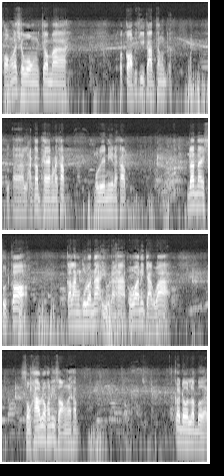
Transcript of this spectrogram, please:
ของราชวงศ์จะมาประกอบพิธีการทางหลังกำแพงนะครับบริเวณนี้นะครับ ด้านในสุดก็กำลังบูรณะอยู่นะฮะเพราะว่าเนื่องจากว่าสงครามโลกครั้งที่สองนะครับ ก็โดนระเบิด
